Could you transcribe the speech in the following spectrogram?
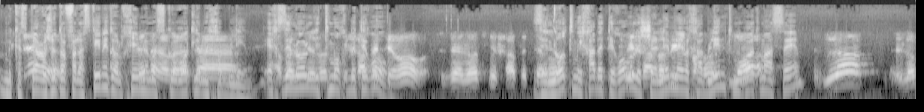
מכספי הרשות הפלסטינית הולכים למשכורות למחבלים. איך זה לא, לא לתמוך בטרור? זה לא תמיכה בטרור. זה לא תמיכה בטרור לשלם למחבלים תמורת לא, מעשיהם? לא, לא,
